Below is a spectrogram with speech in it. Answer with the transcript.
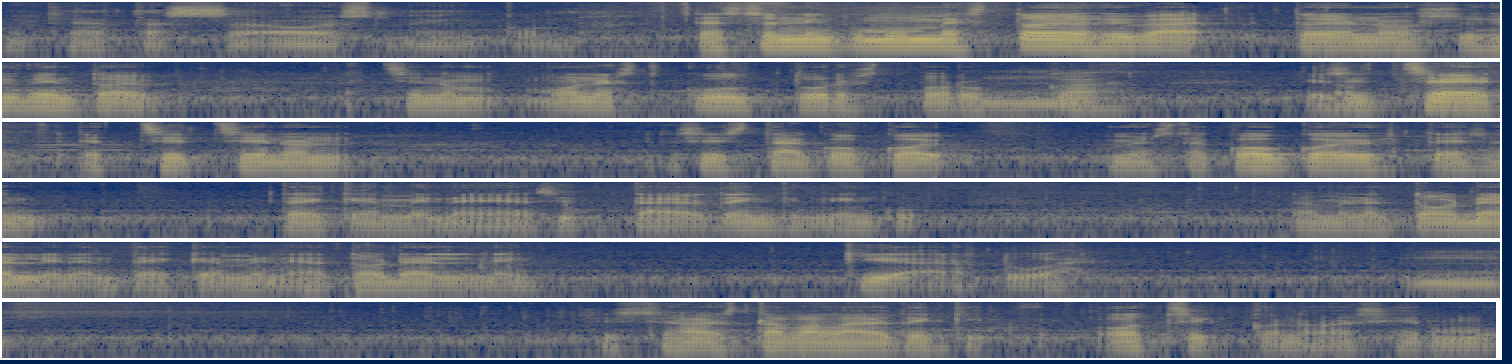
Mikä tässä olisi niin kuin... Tässä on niin kuin mun mielestä toi on hyvä, toi on noussut hyvin toi, että siinä on monesta kulttuurista porukkaa. Mm. Ja sitten se, että, että sit siinä on siis tää koko, myös tämä koko yhteisön tekeminen ja sitten tämä jotenkin niin kuin tämmöinen todellinen tekeminen ja todellinen kiertue. Mm. Siis se olisi tavallaan jotenkin otsikkona olisi hirmu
